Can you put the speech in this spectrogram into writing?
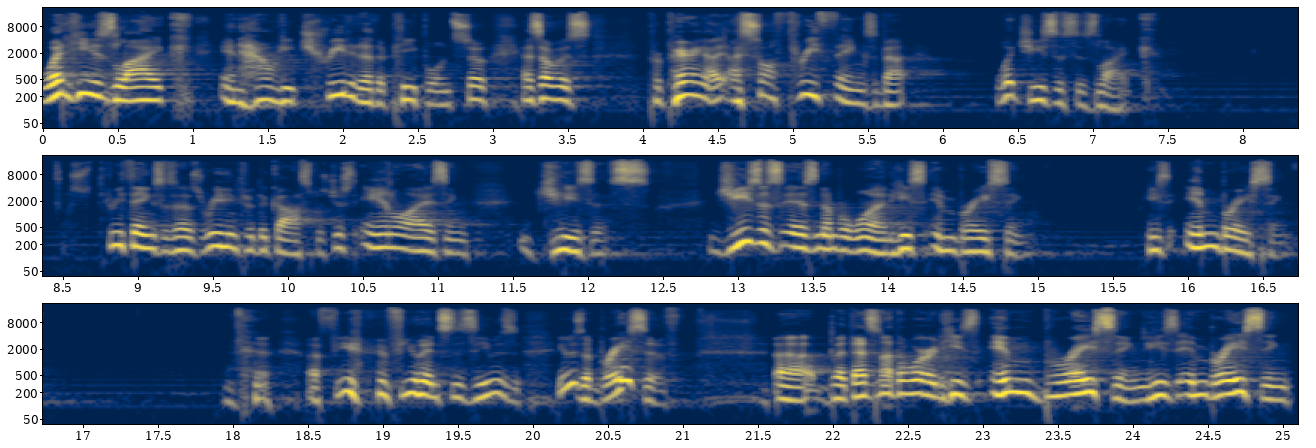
what he is like and how he treated other people. And so, as I was preparing, I, I saw three things about what Jesus is like. Three things as I was reading through the Gospels, just analyzing Jesus. Jesus is number one, he's embracing. He's embracing. a few, a few instances, he was, he was abrasive. Uh, but that's not the word. He's embracing. He's embracing.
